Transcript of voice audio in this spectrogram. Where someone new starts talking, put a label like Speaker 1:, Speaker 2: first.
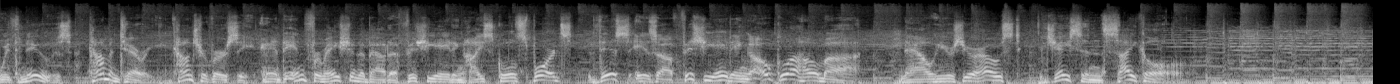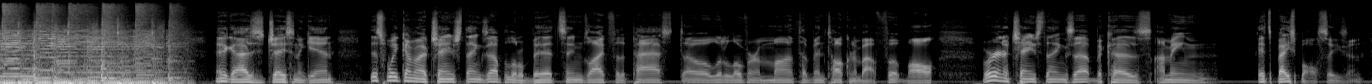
Speaker 1: With news, commentary, controversy, and information about officiating high school sports, this is Officiating Oklahoma. Now, here's your host, Jason Cycle.
Speaker 2: Hey guys, it's Jason again. This week I'm going to change things up a little bit. Seems like for the past oh, a little over a month I've been talking about football. We're going to change things up because I mean it's baseball season.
